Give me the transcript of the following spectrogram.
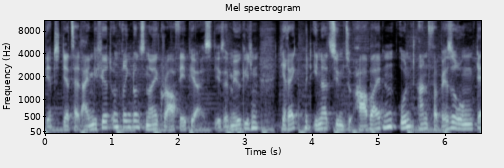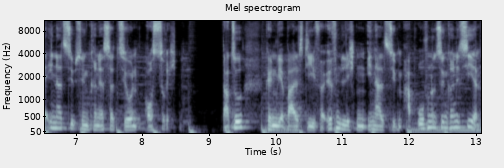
wird derzeit eingeführt und bringt uns neue Graph APIs, die es ermöglichen, direkt mit Inhaltstypen zu arbeiten und an Verbesserungen der Inhaltstyp-Synchronisation auszurichten. Dazu können wir bald die veröffentlichten Inhaltstypen abrufen und synchronisieren,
